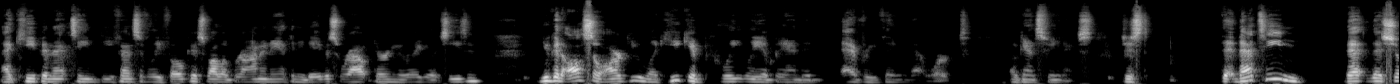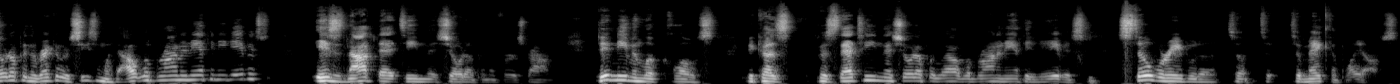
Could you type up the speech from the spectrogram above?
at keeping that team defensively focused while LeBron and Anthony Davis were out during the regular season, you could also argue like he completely abandoned everything that worked against Phoenix. Just that that team that that showed up in the regular season without LeBron and Anthony Davis is not that team that showed up in the first round. Didn't even look close because because that team that showed up without LeBron and Anthony Davis still were able to to to, to make the playoffs.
